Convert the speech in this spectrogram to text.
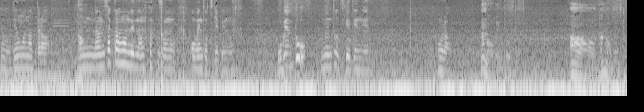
そう電話なったらな。んなんでサッカー飲んでんの？そのお弁当つけてんの？お弁当？お弁当つけてんねん。ほら。何のお弁当って。ああ何のお弁当っ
